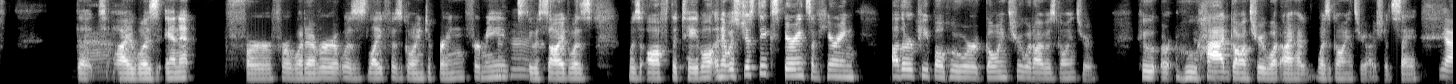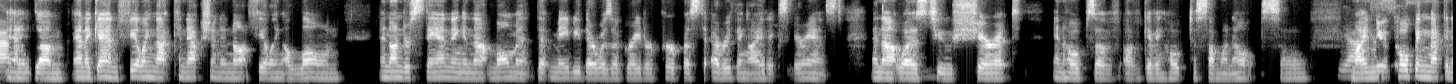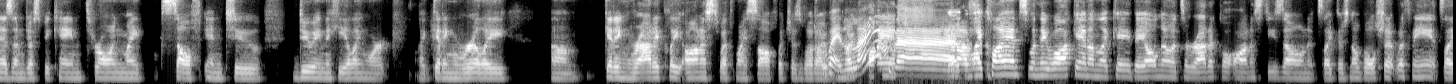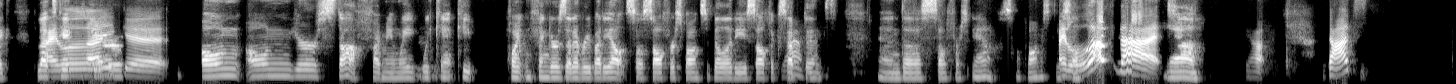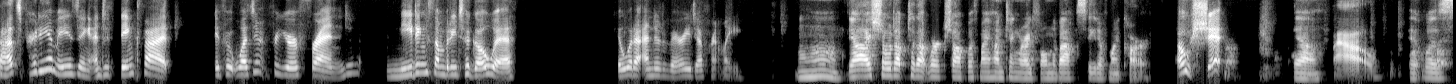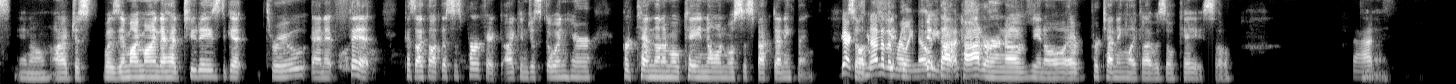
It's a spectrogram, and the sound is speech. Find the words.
that wow. I was in it for for whatever it was life was going to bring for me. Mm-hmm. Suicide was was off the table and it was just the experience of hearing other people who were going through what I was going through who who had gone through what I had was going through, I should say. Yeah. And um and again feeling that connection and not feeling alone and understanding in that moment that maybe there was a greater purpose to everything I had experienced. And that was mm. to share it in hopes of, of giving hope to someone else. So yes. my new coping mechanism just became throwing myself into doing the healing work, like getting really um, getting radically honest with myself, which is what I, Ooh, I like clients, that. Yeah, my clients, when they walk in, I'm like, hey, they all know it's a radical honesty zone. It's like there's no bullshit with me. It's like, let's I get like clear, it. Own own your stuff. I mean, we mm-hmm. we can't keep pointing fingers at everybody else. So self responsibility, self acceptance. Yeah. And uh self, yeah, self honesty. I self- love that. Yeah. Yeah. That's that's pretty amazing. And to think that if it wasn't for your friend needing somebody to go with, it would have ended very differently. Mm-hmm. Yeah, I showed up to that workshop with my hunting rifle in the back seat of my car. Oh shit! Yeah. Wow. It was, you know, I just was in my mind. I had two days to get through and it fit because I thought this is perfect. I can just go in here, pretend that I'm okay. No one will suspect anything. Yeah, because So none of them it- really know fit you that much. pattern of, you know, pretending like I was okay. So That's Yeah.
